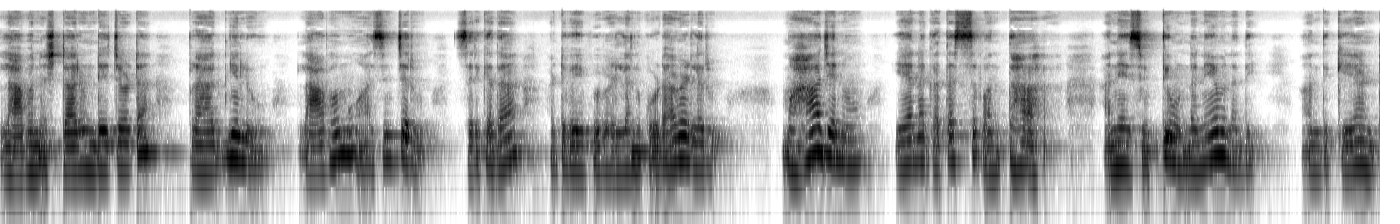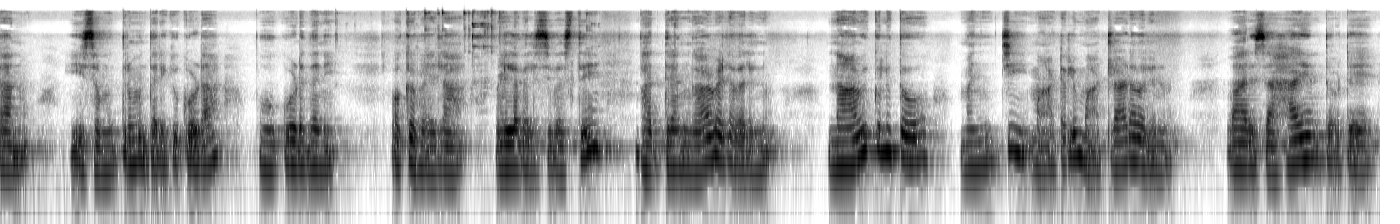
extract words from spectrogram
లాభ నష్టాలుండే చోట ప్రాజ్ఞులు లాభము ఆశించరు. సరికదా? అటువైపు వెళ్ళను కూడా వెళ్ళరు. మహాజను ఏన గతస్స పంథా అనే శక్తి ఉండనే ఉన్నది. అందుకే అంటాను ఈ సముద్రము దరికి కూడా పోకూడదని. ఒకవేళ వెళ్ళవలసి వస్తే భద్రంగా వెళ్ళవలను. నావికులతో మంచి మాటలు మాట్లాడవలను. వారి సహాయంతోటే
